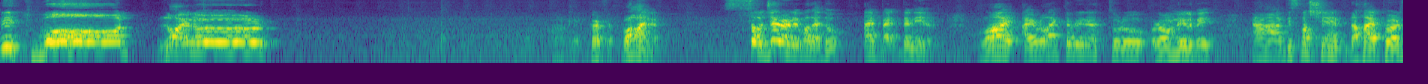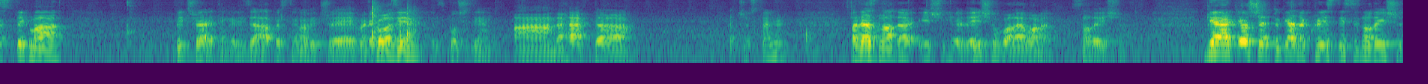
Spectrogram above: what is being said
It's one-liner. Okay, perfect. One-liner. So generally what I do, I bend the needle. Why? I like the needle to run a little bit uh, this machine, the Hyper Stigma V3, I think it is, the Hyper Stigma V3, when it goes in, it pushes in, and I have the adjuster here. But that's not the issue here. The issue, what I wanna, it's not the issue. Get your shit together, Cris. This is not the issue.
